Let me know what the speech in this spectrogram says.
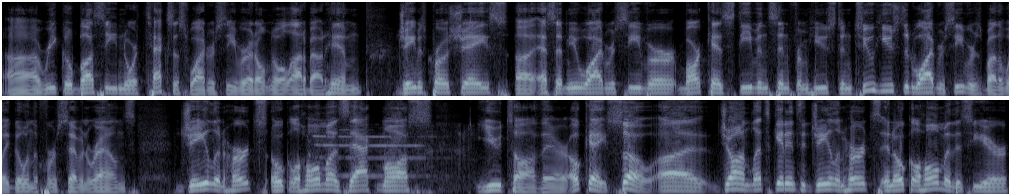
uh, Rico Bussey, North Texas wide receiver. I don't know a lot about him. James Proche, uh, SMU wide receiver. Marquez Stevenson from Houston. Two Houston wide receivers, by the way, go in the first seven rounds. Jalen Hurts, Oklahoma. Zach Moss, Utah there. Okay, so, uh, John, let's get into Jalen Hurts in Oklahoma this year.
